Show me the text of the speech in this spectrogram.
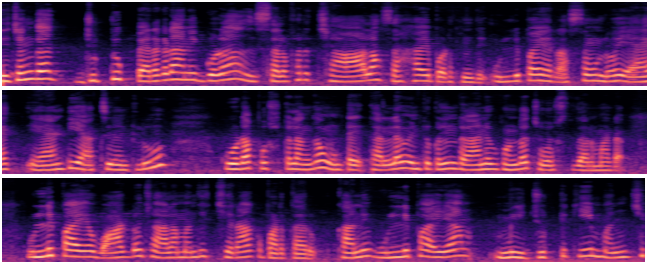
నిజంగా జుట్టు పెరగడానికి కూడా సల్ఫర్ చాలా సహాయపడుతుంది. ఉల్లిపాయ రసంలో యాక్ యాంటీ ఆక్సిడెంట్లు కూడా పుష్కలంగా ఉంటాయి. తెల్ల వెంట్రుకలను రానివ్వకుండా చూస్తుంది అనమాట ఉల్లిపాయ వాడడం చాలామంది చిరాకు పడతారు. కానీ ఉల్లిపాయ మీ జుట్టుకి మంచి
